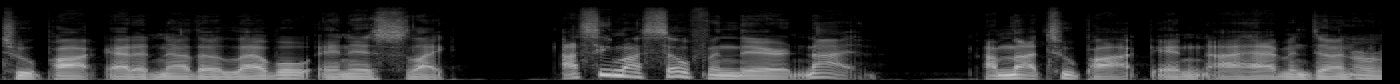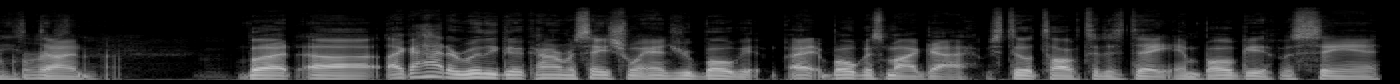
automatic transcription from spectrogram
Tupac at another level. And it's like, I see myself in there. Not, I'm not Tupac and I haven't done Oh, what he's done. not. But uh, like I had a really good conversation with Andrew Bogut. Bogut's my guy. We still talk to this day. And Bogut was saying,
